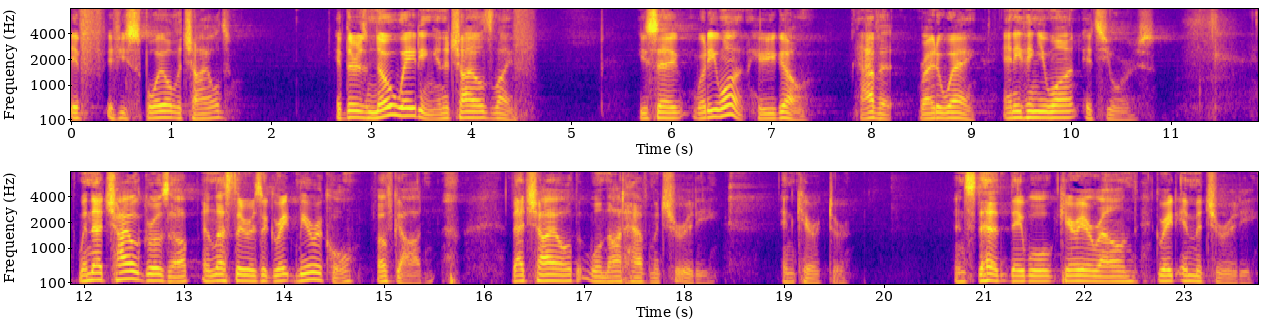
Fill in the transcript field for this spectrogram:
if, if you spoil a child, if there's no waiting in a child's life, you say, What do you want? Here you go. Have it right away. Anything you want, it's yours. When that child grows up, unless there is a great miracle of God, that child will not have maturity and character. Instead, they will carry around great immaturity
